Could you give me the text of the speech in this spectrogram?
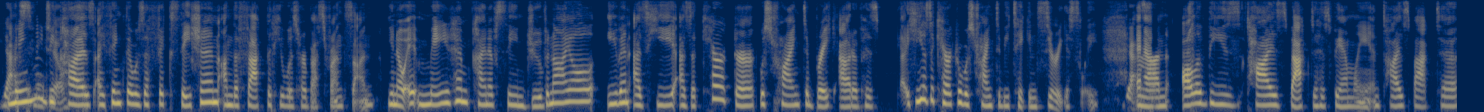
Yes, mainly because I think there was a fixation on the fact that he was her best friend's son. You know, it made him kind of seem juvenile, even as he, as a character, was trying to break out of his. He, as a character, was trying to be taken seriously. Yes. And all of these ties back to his family and ties back to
